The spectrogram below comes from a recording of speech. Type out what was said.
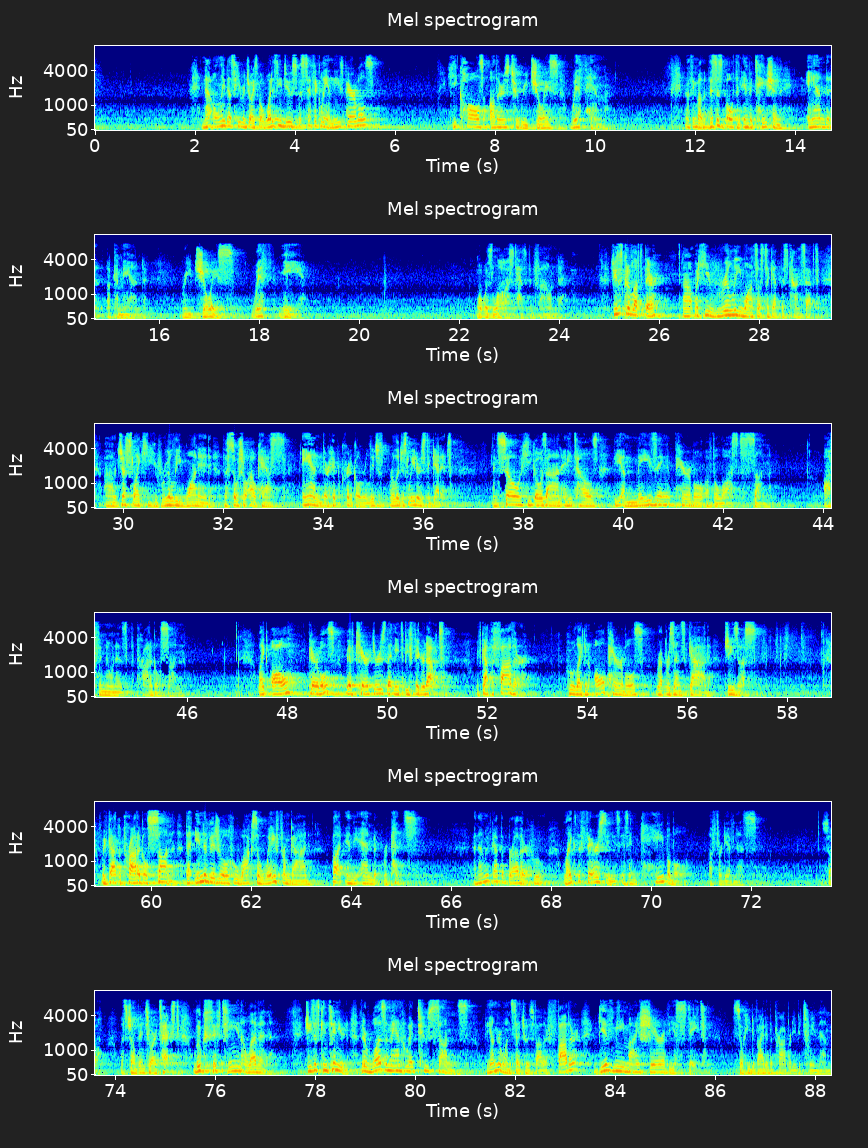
Not only does he rejoice, but what does he do specifically in these parables? he calls others to rejoice with him. And think about it. This is both an invitation and a command. Rejoice with me. What was lost has been found. Jesus could have left it there, uh, but he really wants us to get this concept. Uh, just like he really wanted the social outcasts and their hypocritical religious, religious leaders to get it. And so he goes on and he tells the amazing parable of the lost son, often known as the prodigal son. Like all parables, we have characters that need to be figured out. We've got the father, who, like in all parables, represents God, Jesus. We've got the prodigal son, that individual who walks away from God, but in the end repents. And then we've got the brother who, like the Pharisees, is incapable of forgiveness. So let's jump into our text. Luke 15 11. Jesus continued, There was a man who had two sons. The younger one said to his father, Father, give me my share of the estate. So he divided the property between them.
